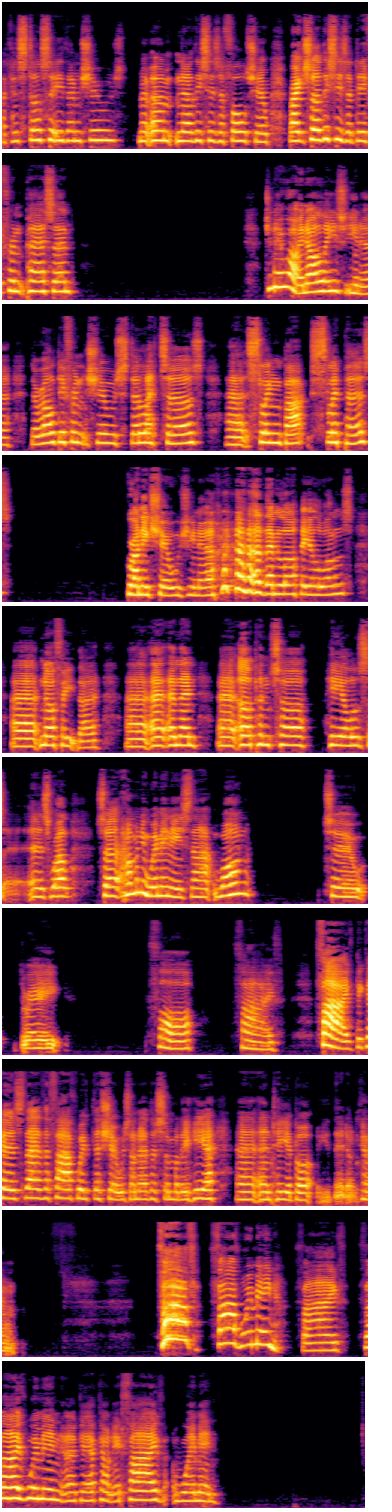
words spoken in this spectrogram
I can still see them shoes. Um, no, this is a full shoe. Right, so this is a different person. Do you know what? In all these, you know, they're all different shoes. Stilettos, uh, slingbacks, slippers, granny shoes, you know, them low heel ones. Uh, no feet there. Uh, and then uh, open toe heels as well. So how many women is that? One, two, three, four, five. Five, because they're the five with the shoes. I know there's somebody here uh, and here, but they don't count. Five! Five women! Five. Five women. Okay, I counted five women.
